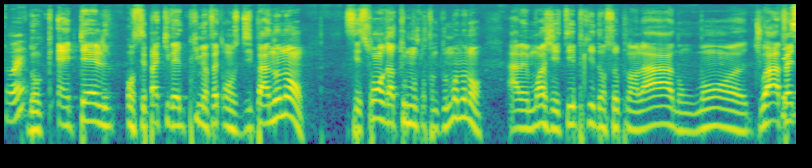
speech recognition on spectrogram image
Ouais. Donc, un tel, on ne sait pas qui va être pris, mais en fait, on se dit pas, non, non, c'est soit on regarde tout le monde, soit on tout le monde, non, non. Ah, mais moi, j'ai été pris dans ce plan-là, donc bon, euh, tu vois, en fait,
